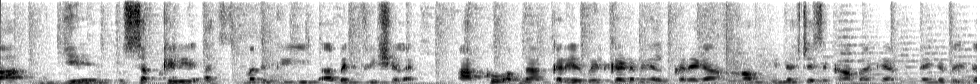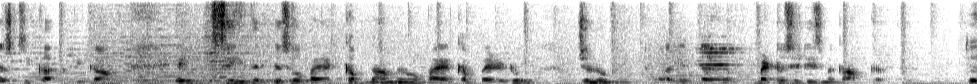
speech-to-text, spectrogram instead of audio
आ, ये सबके लिए मतलब कि बेनिफिशियल है। आपको अपना करियर बिल्ड करने में हेल्प करेगा। हम इंडस्ट्री से काम आके आपको देंगे तो इंडस्ट्री का भी काम एक सही तरीके से हो पाएगा कम दाम में हो पाएगा कंपेयर टू जो लोग मेट्रो सिटीज़ में काम करते हैं। तो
